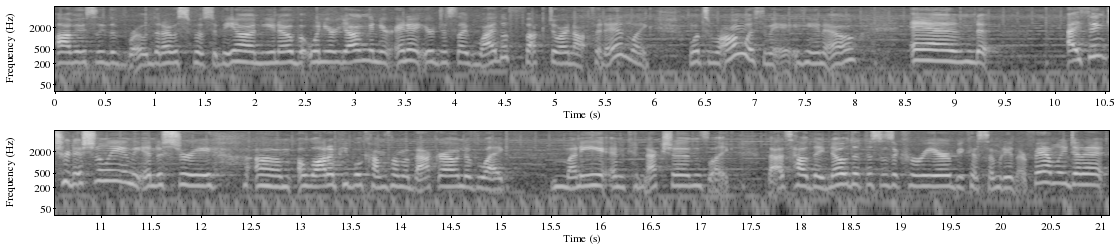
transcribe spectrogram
obviously the road that I was supposed to be on, you know. But when you're young and you're in it, you're just like, why the fuck do I not fit in? Like, what's wrong with me, you know? And I think traditionally in the industry, um, a lot of people come from a background of like money and connections, like that's how they know that this is a career because somebody in their family did it.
